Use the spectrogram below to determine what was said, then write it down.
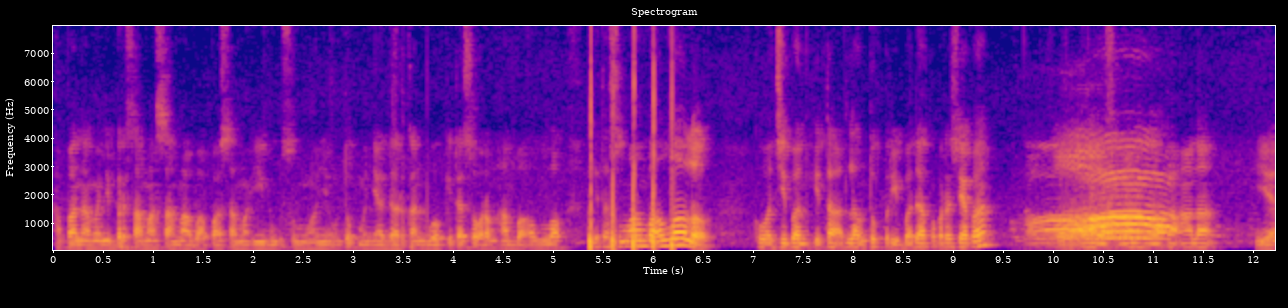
apa namanya bersama-sama Bapak sama Ibu semuanya untuk menyadarkan bahwa kita seorang hamba Allah. Kita semua hamba Allah loh kewajiban kita adalah untuk beribadah kepada siapa? Allah Subhanahu wa taala. Ya.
